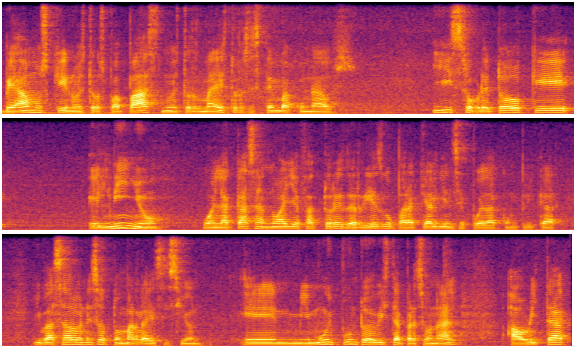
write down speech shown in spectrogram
Veamos que nuestros papás, nuestros maestros estén vacunados y sobre todo que el niño o en la casa no haya factores de riesgo para que alguien se pueda complicar y basado en eso tomar la decisión. En mi muy punto de vista personal, ahorita,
